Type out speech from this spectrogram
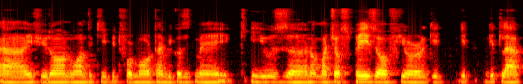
uh, if you don't want to keep it for more time because it may use uh, you know much of space of your git, git gitlab.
